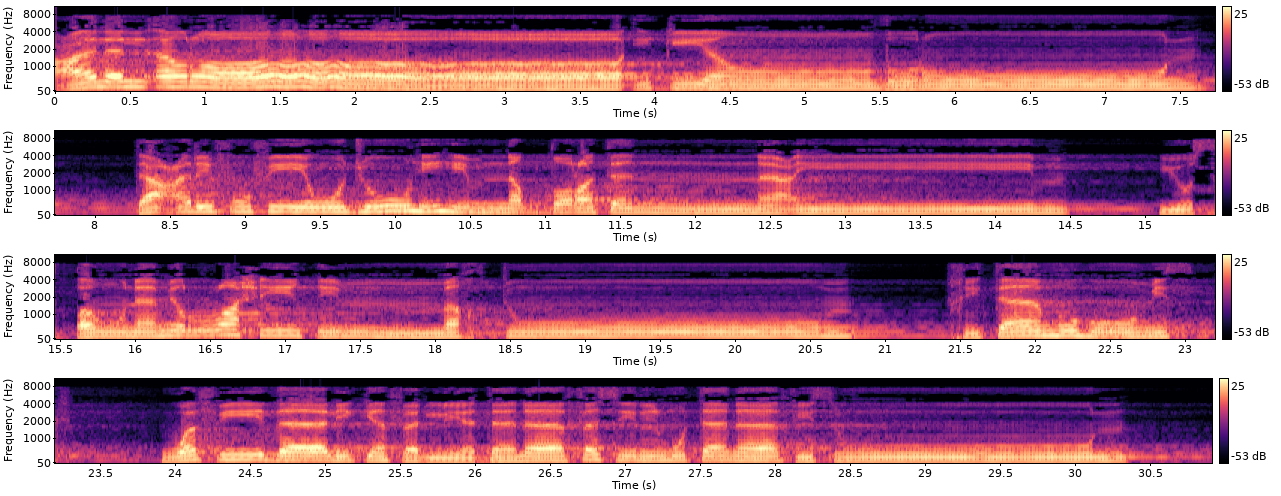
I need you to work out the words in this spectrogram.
على الأرائك ينظرون تعرف في وجوههم نضرة النعيم يسقون من رحيق مختوم ختامه مسك وفي ذلك فليتنافس المتنافسون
